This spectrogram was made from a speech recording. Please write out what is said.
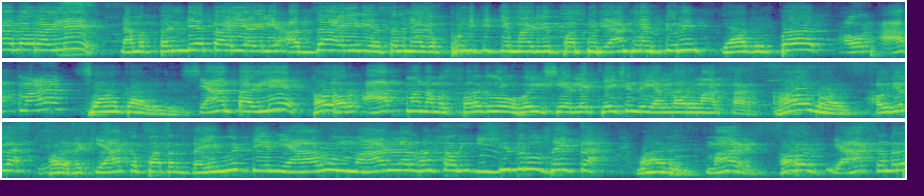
ಯಾರು ಬೇಕಾದವರಾಗ್ಲಿ ನಮ್ಮ ತಂದೆ ತಾಯಿ ಆಗ್ಲಿ ಅಜ್ಜ ಐದು ಹೆಸರಿನಾಗ ಪುಣ್ಯತಿಥಿ ಮಾಡಿದ್ವಿ ಅಂತಂದ್ರೆ ಯಾಕೆ ಮಾಡ್ತೀವ್ರಿ? ಯಾಕ್ರಿಪ್ಪ ಅವ್ರ ಆತ್ಮ ಶಾಂತ ಆಗ್ಲಿ. ಶಾಂತ ಆಗ್ಲಿ. ಅವ್ರ ಆತ್ಮ ನಮ್ಮ ಸ್ವರ್ಗದೊಳಗೆ ಹೋಗಿ ಸೇರ್ಲಿ ತೇಸಿಂದ ಎಲ್ಲಾರು ಮಾಡ್ತಾರ. ಹೌದು ಹೌದು. ಹೌದಿಲ್ಲ? ಅದಕ್ಕೆ ಯಾಕಪ್ಪ ಅಂದ್ರೆ ದಯವಿಟ್ಟು ಏನ್ ಯಾರು ಅವ್ರಿಗೆ ಇದ್ದಿದ್ರು ಸಹಿತ ಮಾಡ್ರಿ ಮಾಡ್ರಿ ಹೌದು. ಯಾಕಂದ್ರ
